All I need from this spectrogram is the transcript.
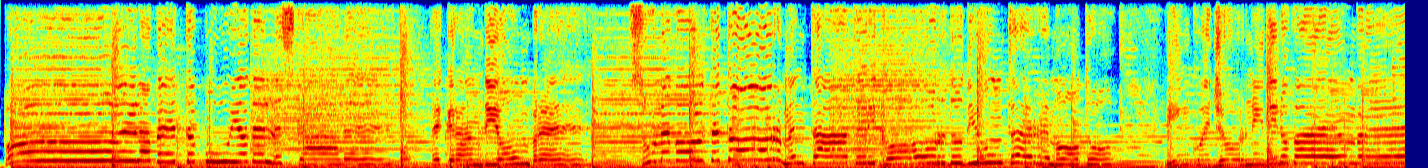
Poi la vetta buia delle scale e grandi ombre sulle volte tormentate, ricordo di un terremoto in quei giorni di novembre.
